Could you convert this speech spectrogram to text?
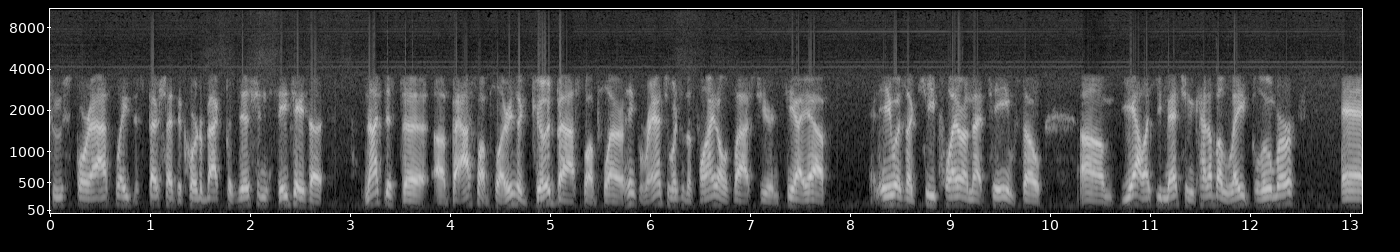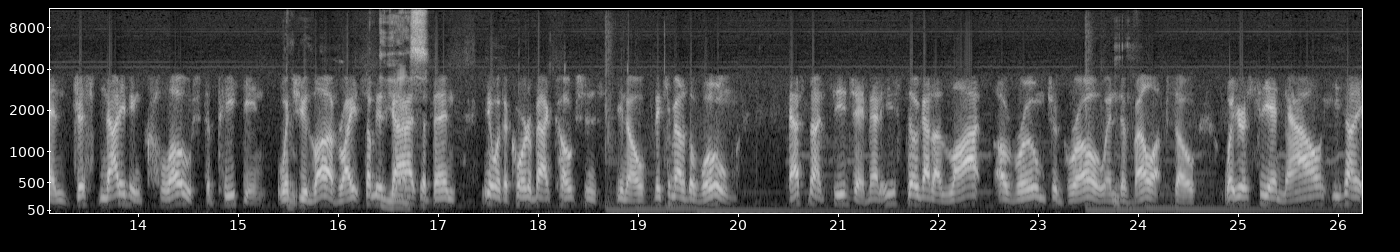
two sport athletes, especially at the quarterback position. CJ's a not just a, a basketball player; he's a good basketball player. I think Rancho went to the finals last year in CIF, and he was a key player on that team. So, um, yeah, like you mentioned, kind of a late bloomer, and just not even close to peaking, which you love, right? Some of these Yes. guys have been, you know, with a quarterback coach since you know they came out of the womb. That's not CJ, man. He's still got a lot of room to grow and develop. So what you're seeing now, he's not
